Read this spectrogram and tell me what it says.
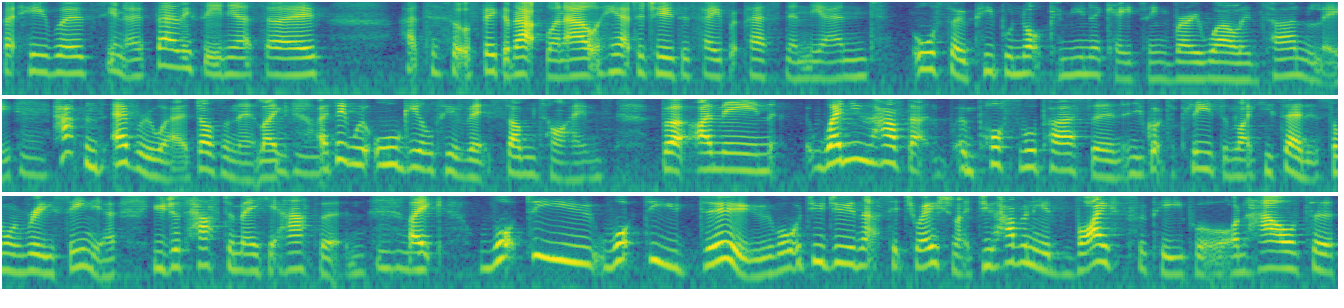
but he was, you know, fairly senior, so I had to sort of figure that one out. He had to choose his favourite person in the end. Also people not communicating very well internally hmm. happens everywhere doesn't it? Like mm-hmm. i think we're all guilty of it sometimes. But i mean when you have that impossible person and you've got to please them like you said it's someone really senior you just have to make it happen. Mm-hmm. Like what do you what do you do? What would you do in that situation? Like do you have any advice for people on how to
